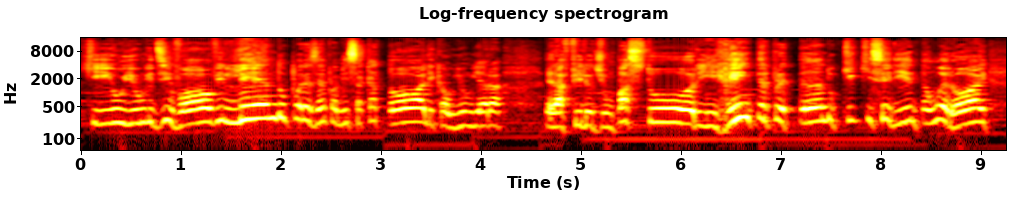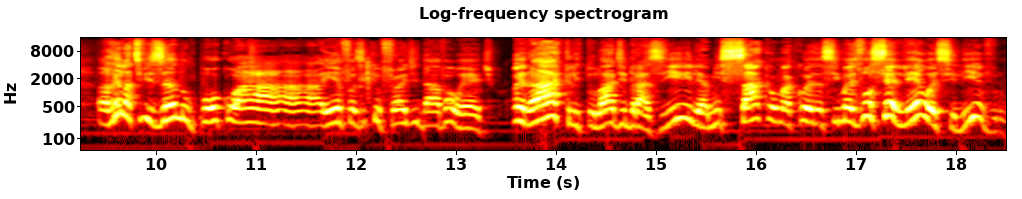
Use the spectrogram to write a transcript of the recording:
que o Jung desenvolve lendo, por exemplo, a missa católica. O Jung era, era filho de um pastor e reinterpretando o que, que seria então um herói, uh, relativizando um pouco a, a, ênfase que o Freud dava ao Édipo. O Heráclito, lá de Brasília, me saca uma coisa assim, mas você leu esse livro?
